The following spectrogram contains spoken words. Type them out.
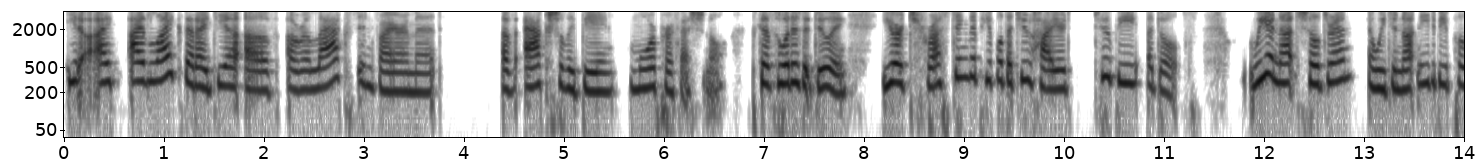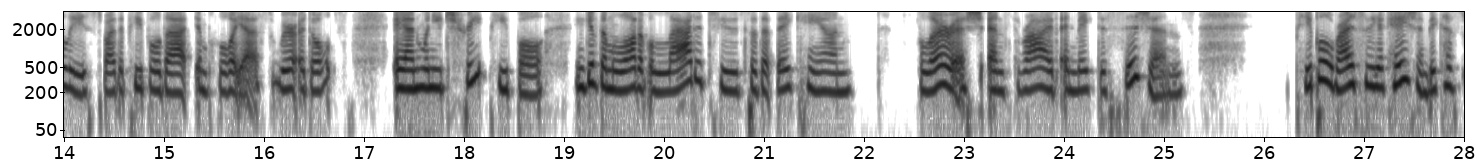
you know i i like that idea of a relaxed environment of actually being more professional because what is it doing you're trusting the people that you hired to be adults we are not children and we do not need to be policed by the people that employ us. We're adults. And when you treat people and give them a lot of latitude so that they can flourish and thrive and make decisions, people rise to the occasion because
